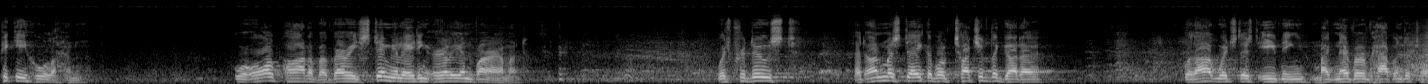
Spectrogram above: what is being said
Picky Houlihan, who were all part of a very stimulating early environment, which produced that unmistakable touch of the gutter without which this evening might never have happened at all.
